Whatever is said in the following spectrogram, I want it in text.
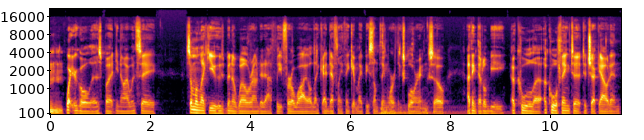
Mm-hmm. what your goal is. But you know, I would say someone like you who's been a well-rounded athlete for a while, like I definitely think it might be something worth exploring. So I think that'll be a cool uh, a cool thing to to check out. And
